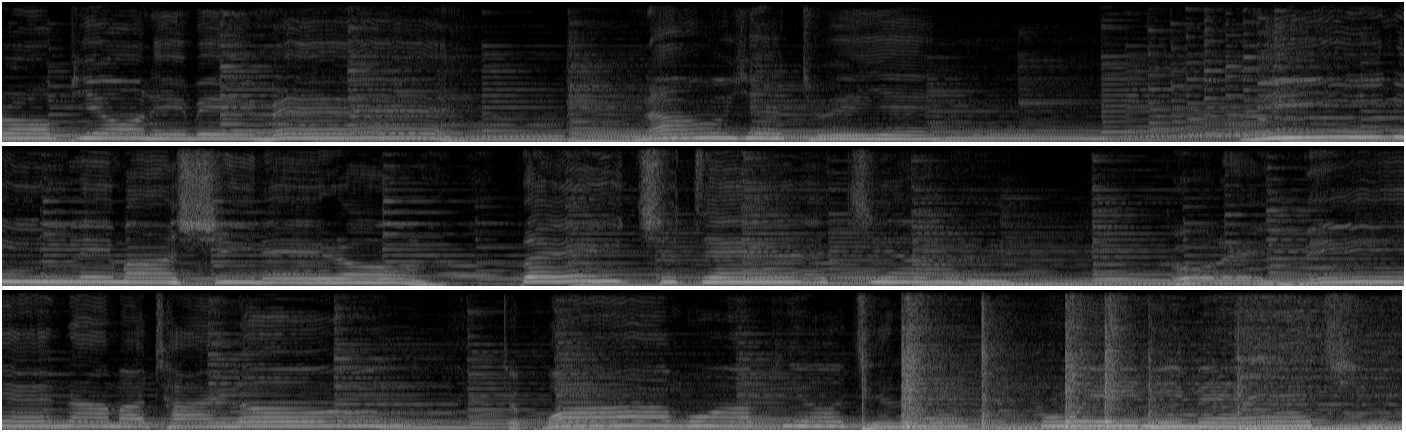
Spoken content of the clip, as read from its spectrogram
တော့ပြောနေပေမဲ့ ရှိနေတော့ပိတ်ချတဲ့အကြောင်းတွေကိုလေးမင်းရဲ့နာမထိုင်လို့တပွားပွားပြောချင်လဲဝေးနေမဲ့ချင်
